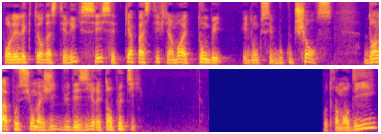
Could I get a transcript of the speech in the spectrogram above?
pour les lecteurs d'Astérix, c'est cette capacité finalement à être tombé. Et donc c'est beaucoup de chance dans la potion magique du désir étant petit. Autrement dit,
